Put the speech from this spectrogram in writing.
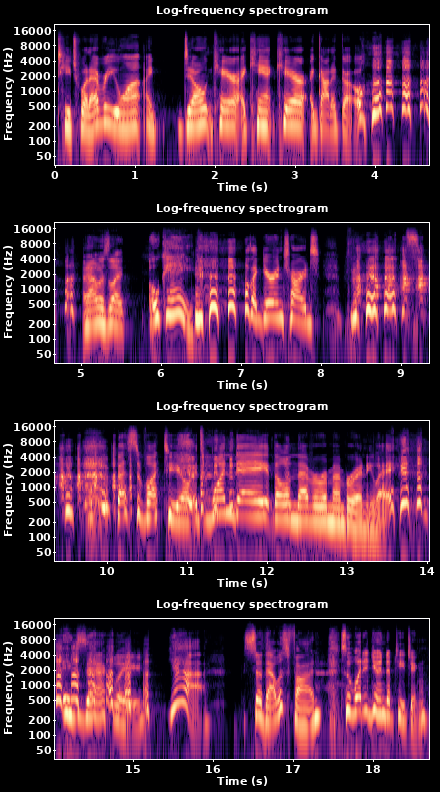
teach whatever you want. I don't care. I can't care. I gotta go. and I was like, okay. I was like, you're in charge. Best of luck to you. It's one day they'll never remember anyway. exactly. Yeah. So that was fun. So, what did you end up teaching?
